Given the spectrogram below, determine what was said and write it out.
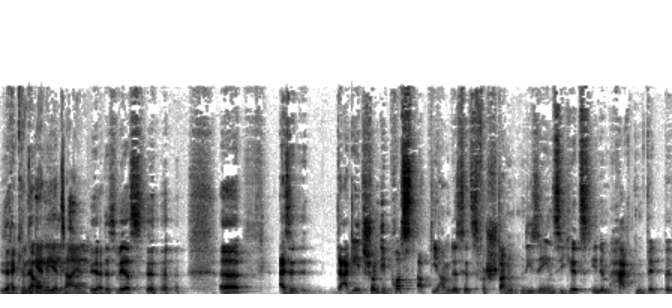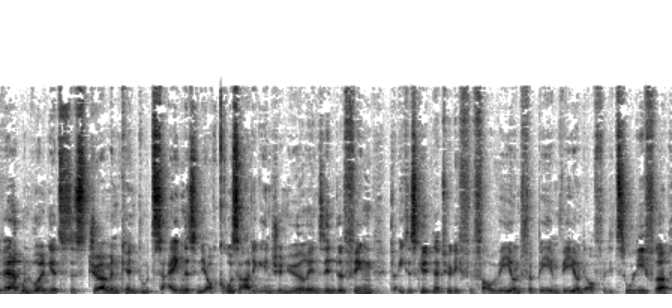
Ja, genau. Können Sie gerne hier teilen. Ja, das wär's. Äh, also da geht schon die Post ab. Die haben das jetzt verstanden, die sehen sich jetzt in einem harten Wettbewerb und wollen jetzt das German Can Do zeigen. Das sind ja auch großartige Ingenieure in Sindelfingen. Gleiches gilt natürlich für VW und für BMW und auch für die Zulieferer.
